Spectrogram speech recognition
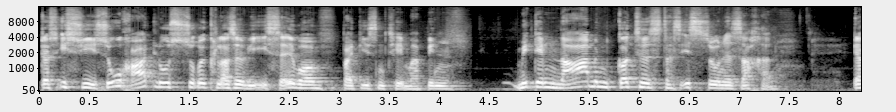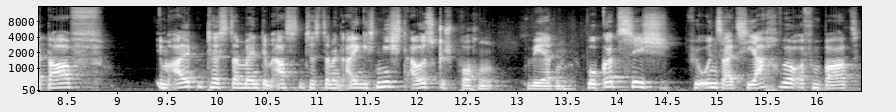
dass ich Sie so ratlos zurücklasse, wie ich selber bei diesem Thema bin. Mit dem Namen Gottes, das ist so eine Sache. Er darf im Alten Testament, im Ersten Testament eigentlich nicht ausgesprochen werden. Wo Gott sich für uns als Jahwe offenbart,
